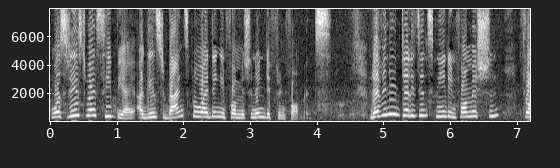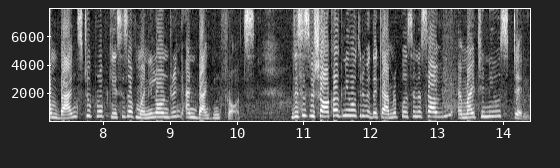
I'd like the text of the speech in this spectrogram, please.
was raised by CPI against banks providing information in different formats. Revenue intelligence need information from banks to probe cases of money laundering and banking frauds. This is Vishakha Agnihotri with the camera person Asavri, MIT News, Delhi.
